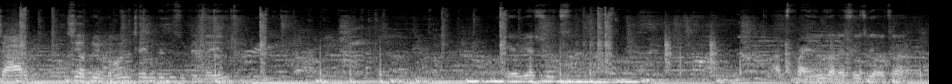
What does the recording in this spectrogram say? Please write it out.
चारची आपली लॉन्च आहे तर ती येईल. जाईल घेऊया शूज आज फायनल झाला शूज घ्यायचा.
